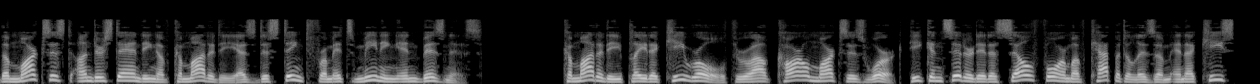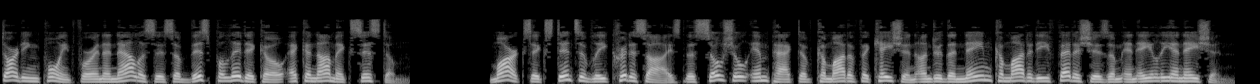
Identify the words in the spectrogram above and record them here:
The Marxist understanding of commodity is distinct from its meaning in business. Commodity played a key role throughout Karl Marx's work, he considered it a cell form of capitalism and a key starting point for an analysis of this politico-economic system. Marx extensively criticized the social impact of commodification under the name commodity fetishism and alienation.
